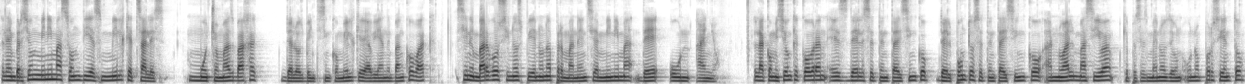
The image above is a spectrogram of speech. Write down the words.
La inversión mínima son 10 mil quetzales, mucho más baja de los 25 mil que habían en Banco BAC. Sin embargo, si nos piden una permanencia mínima de un año. La comisión que cobran es del 75 del punto 75 anual masiva, que pues es menos de un 1%,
